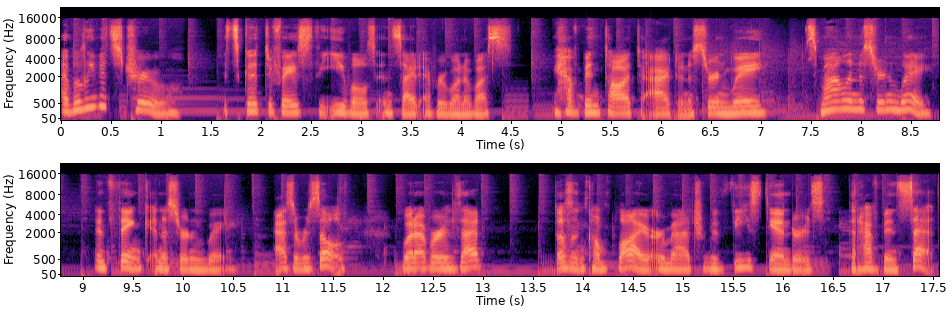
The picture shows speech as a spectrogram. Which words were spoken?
I believe it's true. It's good to face the evils inside every one of us. We have been taught to act in a certain way, smile in a certain way, and think in a certain way. As a result, whatever that doesn't comply or match with these standards that have been set,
